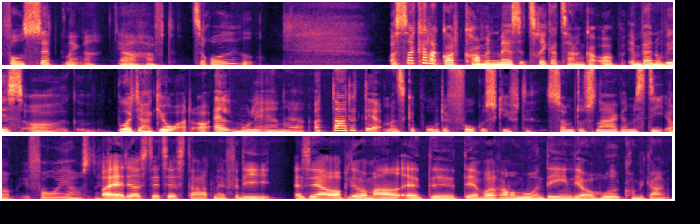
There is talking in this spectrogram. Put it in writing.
forudsætninger, jeg Ja. har haft til rådighed. Og så kan der godt komme en masse triggertanker op. Jamen, hvad nu hvis, og burde jeg have gjort, og alt muligt andet. Ja. Og der er det der, man skal bruge det fokusskifte, som du snakkede med Stig om i forrige afsnit. Og er det også det til at starte med? Fordi altså, jeg oplever meget, at øh, der, hvor jeg rammer muren, det er egentlig overhovedet at komme i gang.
